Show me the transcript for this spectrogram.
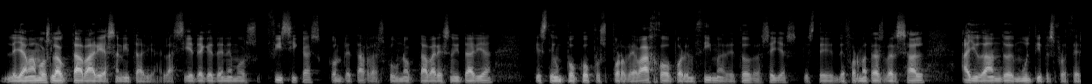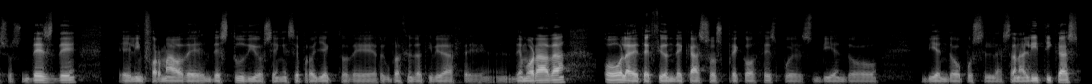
Le llamamos la octava área sanitaria. Las siete que tenemos físicas, completarlas con una octava área sanitaria que esté un poco pues, por debajo o por encima de todas ellas, que esté de forma transversal ayudando en múltiples procesos, desde el informado de, estudios en ese proyecto de recuperación de actividad eh, demorada o la detección de casos precoces, pues viendo, viendo pues, las analíticas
